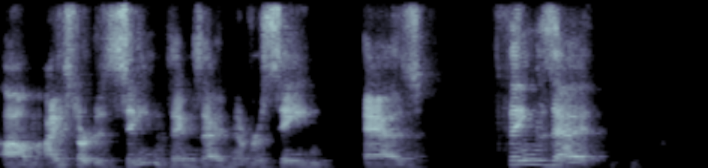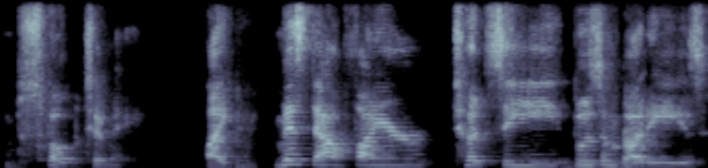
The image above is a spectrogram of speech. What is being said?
Um, I started seeing things I had never seen as things that spoke to me like Miss Doubtfire, Tootsie, Bosom Buddies,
